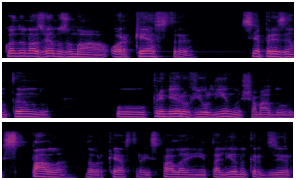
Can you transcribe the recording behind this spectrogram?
Quando nós vemos uma orquestra se apresentando, o primeiro violino, chamado Spalla, da orquestra. Spalla em italiano quer dizer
